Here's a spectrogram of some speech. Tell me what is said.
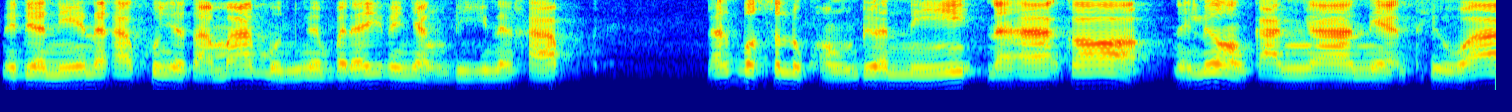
ในเดือนนี้นะครับ คุณจะสามารถหมุนเงินไปได้เป็นอย่างดีนะครับ และบทสรุปของเดือนนี้นะฮะก็ในเรื่องของการงานเนี่ยถือว่า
